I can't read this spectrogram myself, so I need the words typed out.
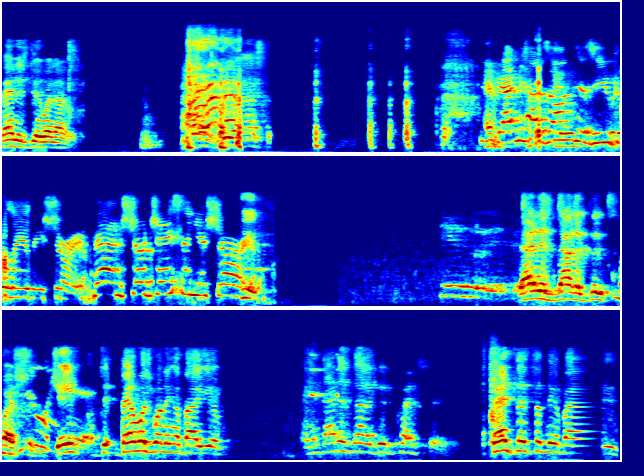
Ben is doing what I. What do you ask? Ben has on his ukulele shirt. Ben, show Jason your shirt. That is not a good question. Jake, Ben was wondering about you. And that is not a good question. Ben said something about his.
